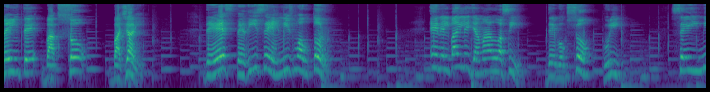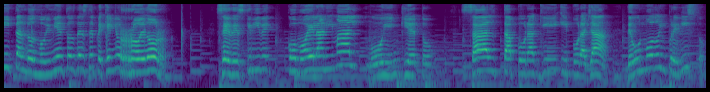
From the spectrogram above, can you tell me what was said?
Veinte Baxo Bayari. De este dice el mismo autor. En el baile llamado así, de Boxó, Curí, se imitan los movimientos de este pequeño roedor. Se describe como el animal muy inquieto. Salta por aquí y por allá de un modo imprevisto.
